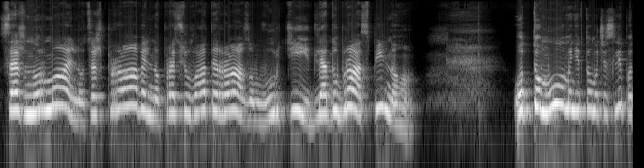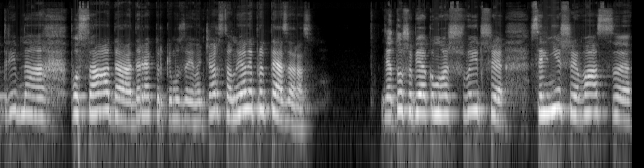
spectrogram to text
Це ж нормально, це ж правильно працювати разом в гурті для добра спільного. От тому мені в тому числі потрібна посада директорки музею гончарства. Ну я не про те зараз. Для того, щоб я якомога швидше, сильніше вас, е,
